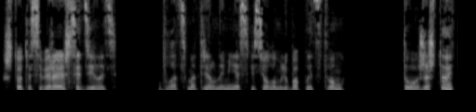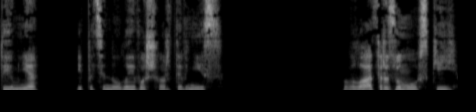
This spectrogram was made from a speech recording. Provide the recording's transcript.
«Что ты собираешься делать?» Влад смотрел на меня с веселым любопытством. «То же, что и ты мне!» И потянула его шорты вниз. Влад Разумовский.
